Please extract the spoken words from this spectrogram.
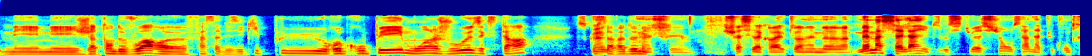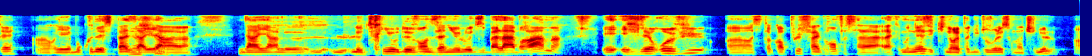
Mais, mais j'attends de voir euh, face à des équipes plus regroupées, moins joueuses, etc. Ce que Ouais, ça va donner. je, suis, je suis assez d'accord avec toi. Même, euh, même à Salah, il y a quelques situations où Salah n'a pu contrer. hein. il y avait beaucoup d'espace derrière, euh, derrière le, trio devant de Zaniolo, Dybala, Abraham. Et, je l'ai revu, euh, c'est encore plus flagrant face à la, à Cremonese et qui n'aurait pas du tout volé son match nul. Euh,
